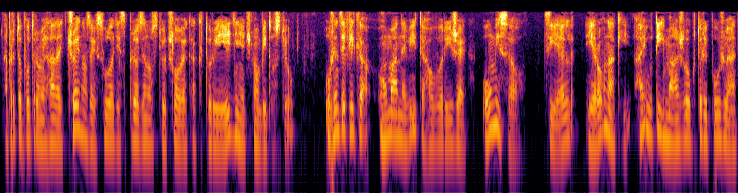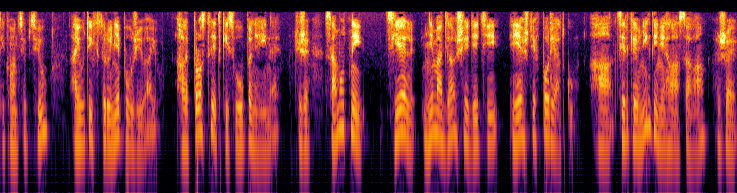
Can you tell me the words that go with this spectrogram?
a preto potrebujeme hľadať, čo je naozaj v súlade s prirodzenosťou človeka, ktorý je jedinečnou bytosťou. Už encyklika Humane Vitae hovorí, že úmysel, cieľ je rovnaký aj u tých máželov, ktorí používajú antikoncepciu, aj u tých, ktorí nepoužívajú. Ale prostriedky sú úplne iné. Čiže samotný cieľ nemať ďalšie deti je ešte v poriadku. A církev nikdy nehlásala, že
